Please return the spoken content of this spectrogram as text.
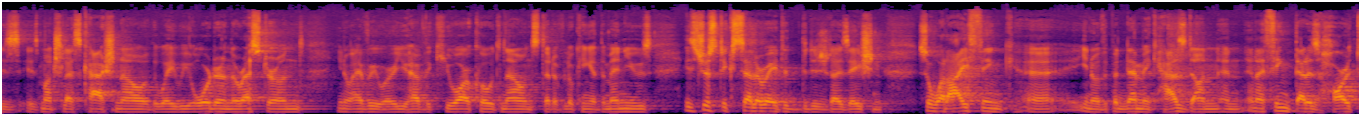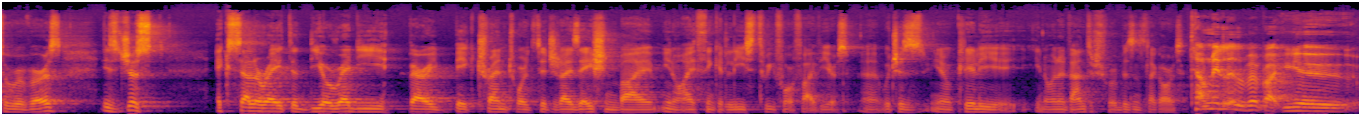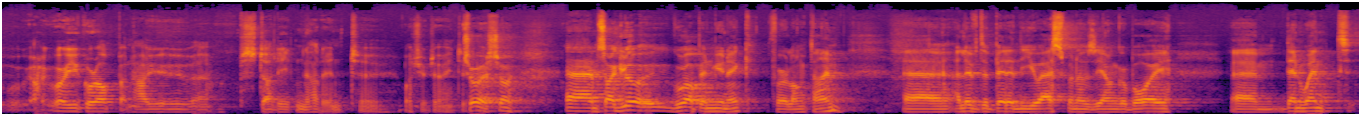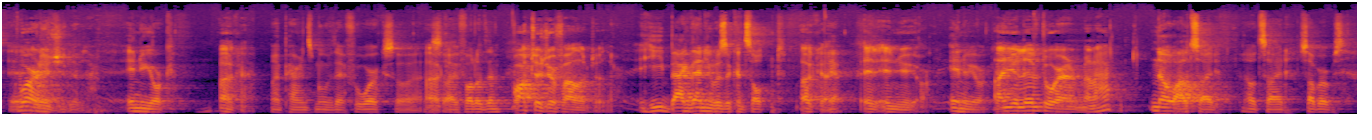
is is much less cash now. The way we order in the restaurant, you know, everywhere you have the QR codes now instead of looking at the menus. It's just accelerated the digitization. So what I think, uh, you know, the pandemic has done, and and I think that is hard to reverse, is just accelerated the already very big trend towards digitization by you know I think at least three, four, five years, uh, which is you know clearly you know an advantage for a business like ours. Tell me a little bit about you, where you grew up, and how you uh, studied and got into what you're doing. Today. Sure, sure. Um, so I grew grew up in Munich for a long time. Uh, I lived a bit in the U.S. when I was a younger boy. Um, then went. Uh, where did you live there? In New York. Okay. My parents moved there for work, so, uh, okay. so I followed them. What did your father do there? He back then he was a consultant. Okay. Yeah. In, in New York. In New York. And you lived where in Manhattan? No, outside, outside suburbs.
